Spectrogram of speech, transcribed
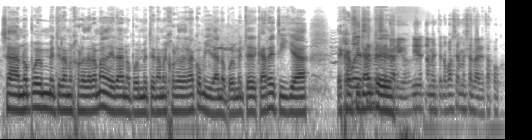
O sea, no pueden meter la mejora de la madera, no pueden meter la mejora de la comida, no pueden meter carretilla. Es que No al puede ser final te, mercenario directamente, no puede ser mercenario tampoco.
